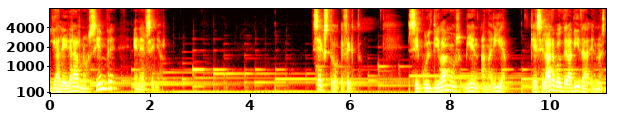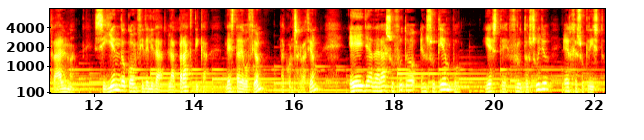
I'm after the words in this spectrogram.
y alegrarnos siempre en el Señor. Sexto efecto. Si cultivamos bien a María, que es el árbol de la vida en nuestra alma, siguiendo con fidelidad la práctica de esta devoción, la consagración, ella dará su fruto en su tiempo, y este fruto suyo es Jesucristo.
